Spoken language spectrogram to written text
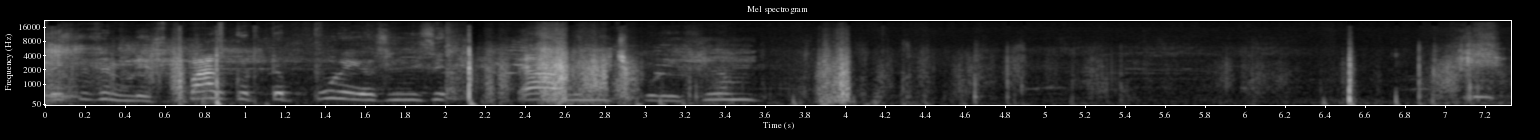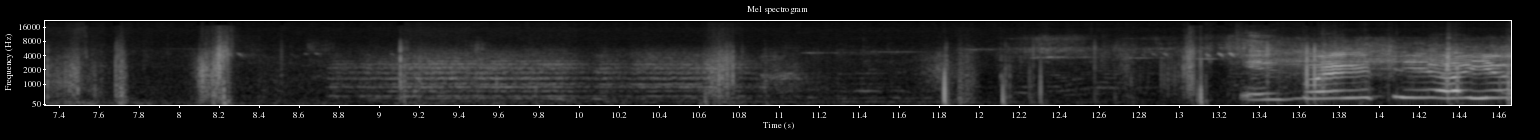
দেখতেছেন বেশ পড়ে গেছে নিচে। আমি নিচে পড়েছিলাম এই পড়ে গেছি আইয়া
